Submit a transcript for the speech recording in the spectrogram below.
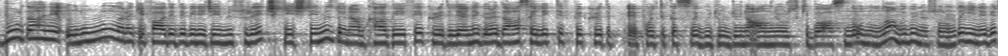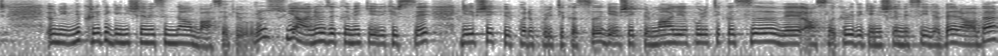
Burada hani olumlu olarak ifade edebileceğimiz süreç geçtiğimiz dönem KGF kredilerine göre daha selektif bir kredi e, politikası güdüldüğünü anlıyoruz ki bu aslında olumlu ama günün sonunda yine bir önemli kredi genişlemesinden bahsediyoruz. Yani özetlemek gerekirse gevşek bir para politikası, gevşek bir maliye politikası ve aslında kredi genişlemesiyle beraber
